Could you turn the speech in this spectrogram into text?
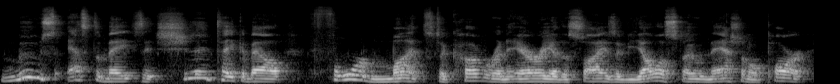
Moose estimates it should take about four months to cover an area the size of Yellowstone National Park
